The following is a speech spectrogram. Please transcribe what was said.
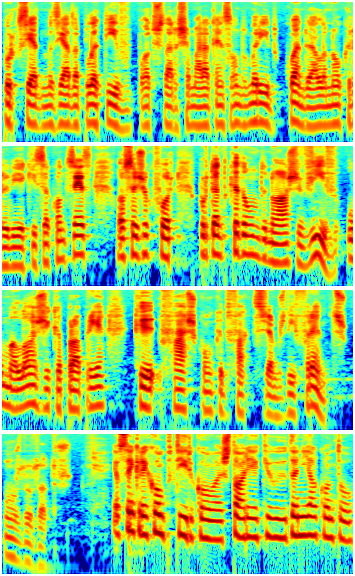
porque se é demasiado apelativo, pode estar a chamar a atenção do marido quando ela não quereria que isso acontecesse, ou seja o que for. Portanto, cada um de nós vive uma lógica própria que faz com que, de facto, sejamos diferentes uns dos outros. Eu, sem querer competir com a história que o Daniel contou,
